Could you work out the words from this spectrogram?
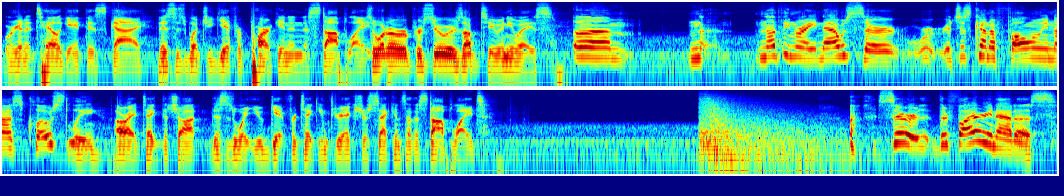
We're gonna tailgate this guy. This is what you get for parking in a stoplight. So what are our pursuers up to anyways? Um, n- nothing right now, sir. We're it's just kind of following us closely. Alright, take the shot. This is what you get for taking three extra seconds at a stoplight. Sir, they're firing at us.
